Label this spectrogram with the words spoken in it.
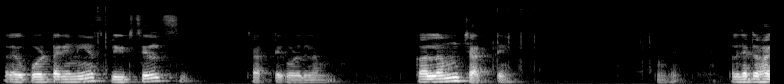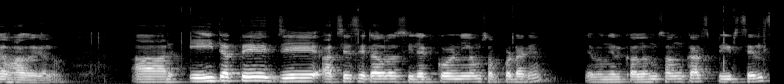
তাহলে উপরেরটাকে নিয়ে স্প্লিট সেলস চারটে করে দিলাম। কলম চারটে। ওকে তাহলে চারটে ভাগে ভাগ হয়ে গেল। আর এইটাতে যে আছে সেটা হলো সিলেক্ট করে নিলাম সবকটাকে এবং এর কলম সংখ্যা স্প্লিট সেলস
